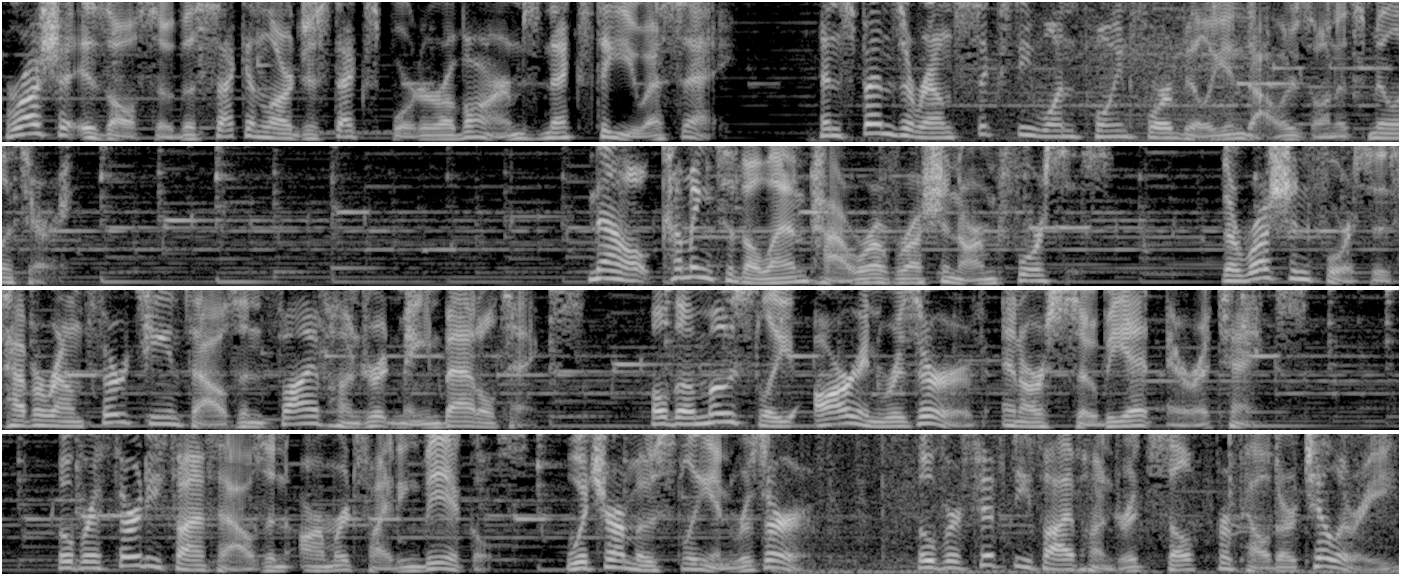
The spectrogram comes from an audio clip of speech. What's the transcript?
Russia is also the second largest exporter of arms next to USA and spends around $61.4 billion on its military. Now, coming to the land power of Russian armed forces. The Russian forces have around 13,500 main battle tanks, although mostly are in reserve and are Soviet-era tanks. Over 35,000 armored fighting vehicles, which are mostly in reserve, over 5,500 self-propelled artillery,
